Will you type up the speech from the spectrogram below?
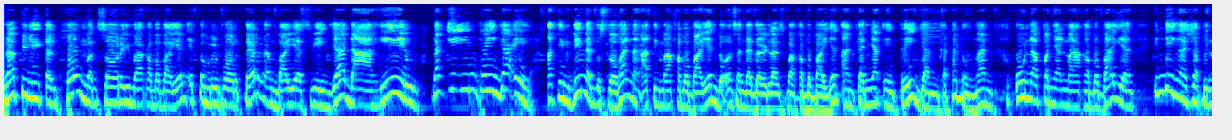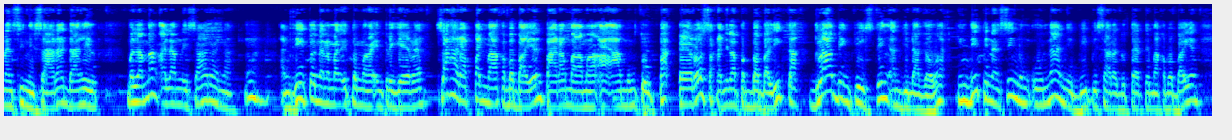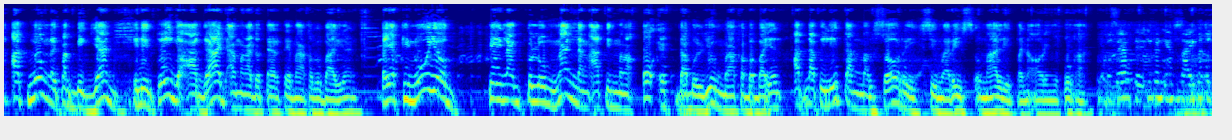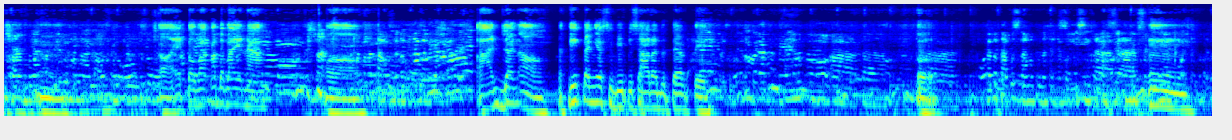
Napilitan pong mag-sorry mga kababayan itong reporter ng Bias Media dahil nag-iintriga eh at hindi nagustuhan ng ating mga kababayan doon sa Netherlands mga kababayan ang kanyang intrigang katanungan. Una pa niyan mga kababayan, hindi nga siya pinansin ni Sarah dahil malamang alam ni Sarah na hmm, andito na naman itong mga intrigera. Sa harapan mga kababayan parang mga, mga aamong tupa. Pero sa kanilang pagbabalita grabing twisting ang ginagawa. Hindi pinansin nung una ni BP Sara Duterte mga kababayan at nung nagpagbigyan inintriga agad ang mga Duterte mga kababayan. Kaya kinuyog pinagtulungan ng ating mga OFW mga kababayan at napilitang mag-sorry si Maris Umali. Panoorin niyo po ha. Even inside, nag-charm niya. Mm. Mga tao sa loob. So, Oh, eto mga kababayan ha. Oh, ah, andyan oh. Nakita niya si BP Sara Duterte. Ah, Oh. katatapos lamang po na kanyang pagbisita sa Mm.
